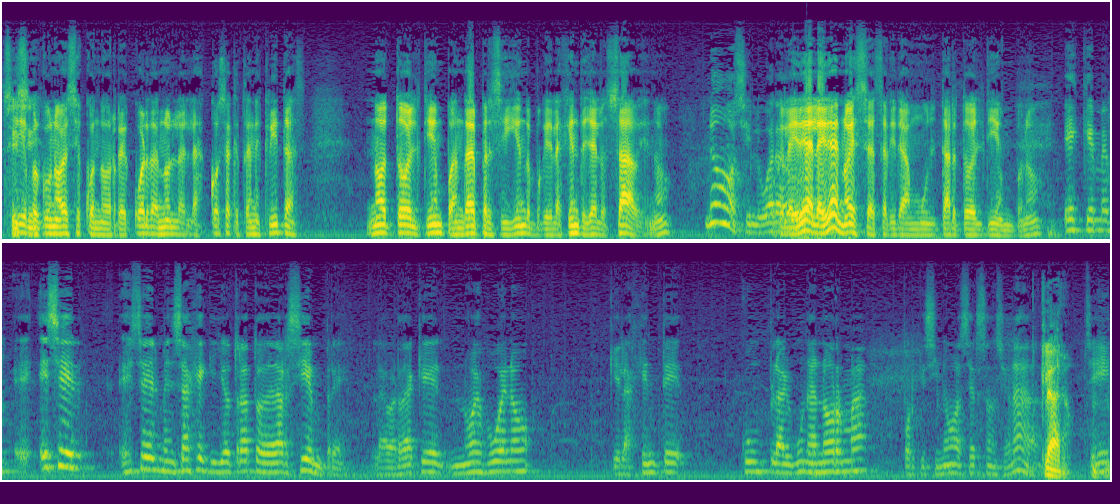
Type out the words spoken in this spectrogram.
Sí, Sí, sí. porque uno a veces cuando recuerda ¿no? la- las cosas que están escritas, no todo el tiempo andar persiguiendo porque la gente ya lo sabe, ¿no? No, sin lugar Porque a la duda. idea, la idea no es salir a multar todo el tiempo, ¿no? Es que me- eh, ese, ese es el mensaje que yo trato de dar siempre. La verdad que no es bueno que la gente cumpla alguna norma porque si no va a ser sancionada. Claro. ¿sí?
